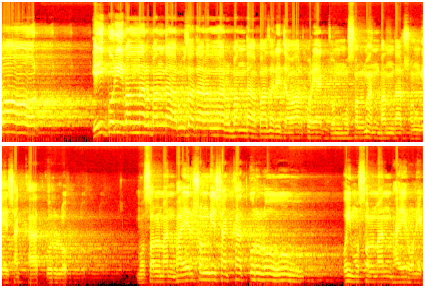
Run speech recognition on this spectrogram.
পর এই গরিব আল্লাহর বান্দা, রোজাদার আল্লাহর বান্দা বাজারে যাওয়ার পরে একজন মুসলমান বান্দার সঙ্গে সাক্ষাৎ করল। মুসলমান ভাইয়ের সঙ্গে সাক্ষাৎ করল। ওই মুসলমান ভাইয়ের অনেক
